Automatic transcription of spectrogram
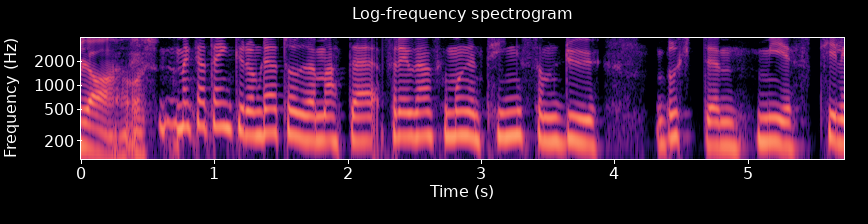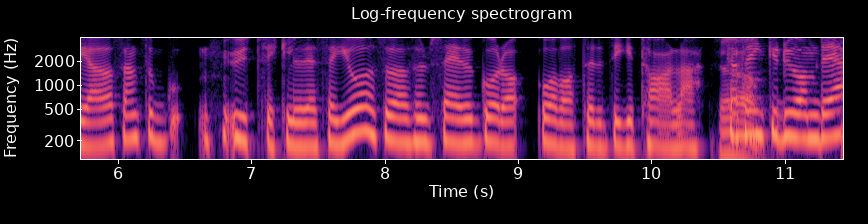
ja. Men hva tenker du om det, Torgrim? At For det er jo ganske mange ting som du brukte mye tidligere, sant? så utvikler det seg jo, og så som du sier, går det over til det digitale. Hva Ja. tenker du om det?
